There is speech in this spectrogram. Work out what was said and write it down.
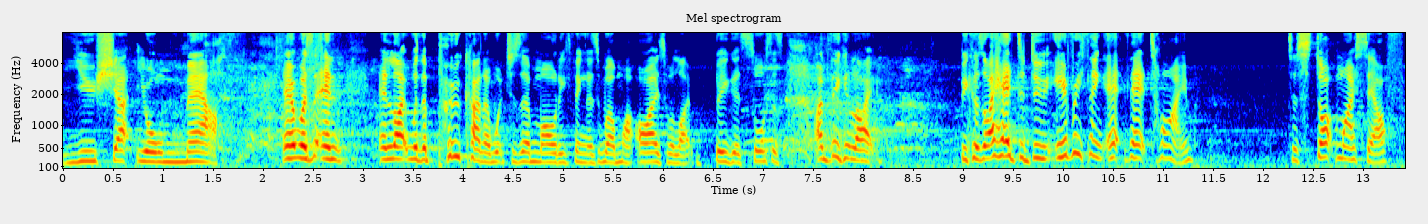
you shut your mouth. It was, and, and like with the pukana, which is a Māori thing as well, my eyes were like big as saucers. I'm thinking like, because I had to do everything at that time to stop myself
